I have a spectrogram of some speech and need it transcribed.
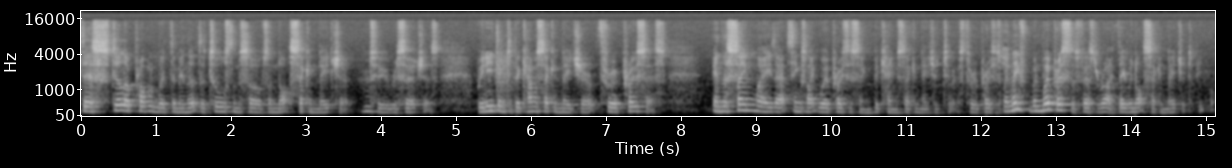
there's still a problem with them in that the tools themselves are not second nature mm. to researchers. We need them to become second nature through a process. In the same way that things like word processing became second nature to us through a process. When, they, when word processors first arrived, they were not second nature to people.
